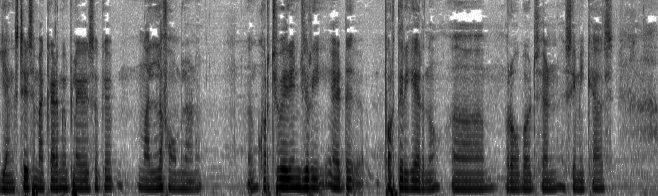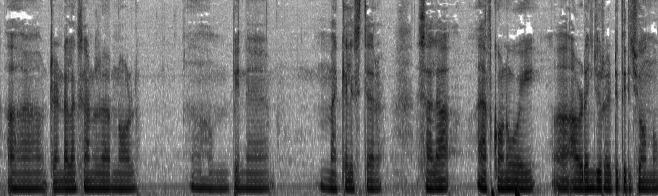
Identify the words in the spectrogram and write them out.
യങ്സ്റ്റേഴ്സും അക്കാഡമി പ്ലെയേഴ്സൊക്കെ നല്ല ഫോമിലാണ് കുറച്ച് പേര് ഇഞ്ചുറി ആയിട്ട് പുറത്തിരിക്കുകയായിരുന്നു. Robertson Tsimikas Trent Alexander Arnold പിന്നെ മക്കലിസ്റ്റർ സല ആഫ്കോണ് പോയി അവിടെ ഇഞ്ചുറി ആയിട്ട് തിരിച്ചു വന്നു.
